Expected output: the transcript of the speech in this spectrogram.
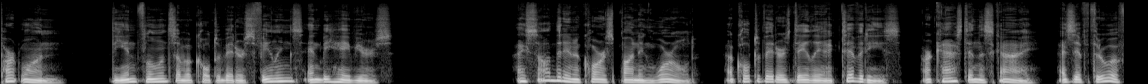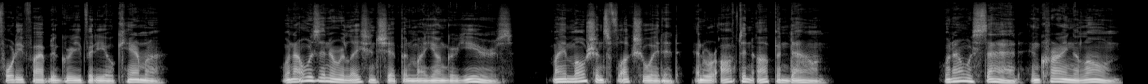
Part 1 The Influence of a Cultivator's Feelings and Behaviors. I saw that in a corresponding world, a cultivator's daily activities are cast in the sky as if through a 45 degree video camera. When I was in a relationship in my younger years, my emotions fluctuated and were often up and down. When I was sad and crying alone,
